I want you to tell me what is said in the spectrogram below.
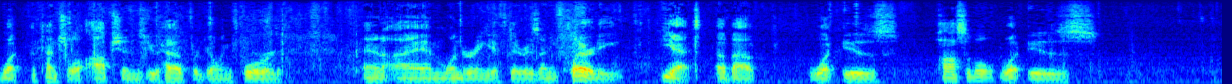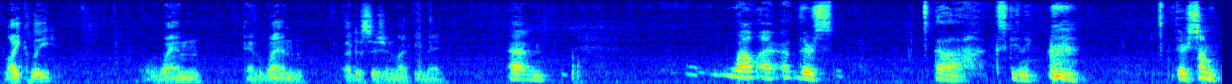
what potential options you have for going forward. And I am wondering if there is any clarity yet about what is possible, what is likely, when and when a decision might be made. Well, uh, uh, there's, uh, excuse me, there's some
